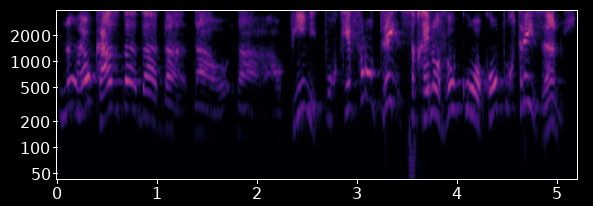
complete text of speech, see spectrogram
não é o caso da, da, da, da, Alpine, porque foram três, renovou com o Ocon por três anos.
